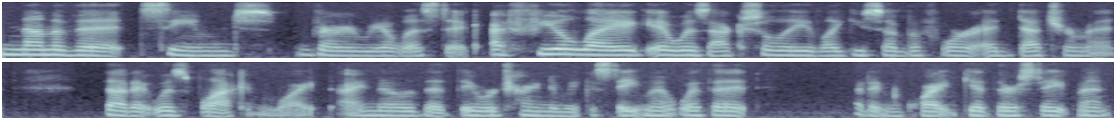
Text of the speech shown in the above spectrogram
none of it seemed very realistic. I feel like it was actually, like you said before, a detriment that it was black and white. I know that they were trying to make a statement with it. I didn't quite get their statement,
